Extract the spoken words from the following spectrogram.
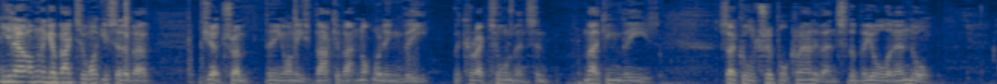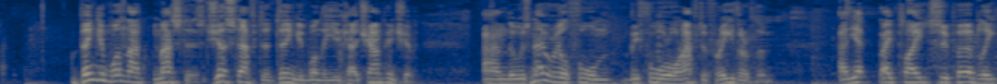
you know, I want to go back to what you said about Judd Trump being on his back about not winning the the correct tournaments and making these so-called Triple Crown events, the be-all and end-all. Bingham won that Masters just after Ding had won the UK Championship, and there was no real form before or after for either of them, and yet they played superbly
